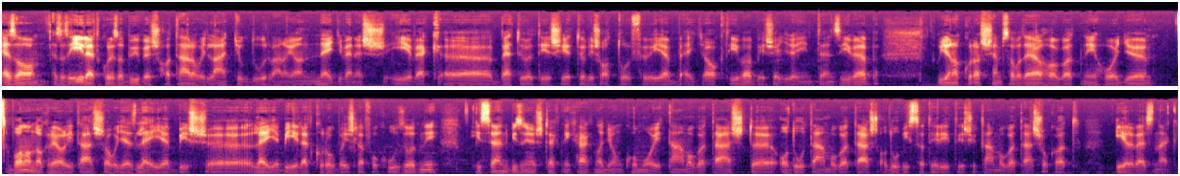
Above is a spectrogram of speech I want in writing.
ez, a, ez az életkor, ez a bűvös határa, hogy látjuk durván olyan 40-es évek betöltésétől, és attól följebb egyre aktívabb és egyre intenzívebb. Ugyanakkor azt sem szabad elhallgatni, hogy van annak realitása, hogy ez lejjebb is, lejjebb életkorokba is le fog húzódni, hiszen bizonyos technikák nagyon komoly támogatást, adótámogatást, adóvisszatérítési támogatásokat élveznek.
